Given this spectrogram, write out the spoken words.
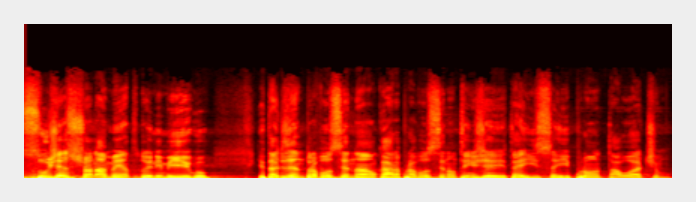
sugestionamento do inimigo, que está dizendo para você: não, cara, para você não tem jeito, é isso aí, pronto, está ótimo.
